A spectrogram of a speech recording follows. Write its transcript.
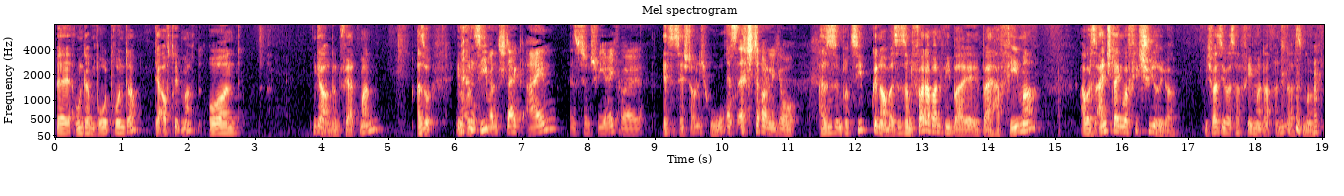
äh, unterm Boot drunter, der Auftrieb macht. Und ja, und dann fährt man. Also im Prinzip, Man steigt ein, das ist schon schwierig, weil es ist erstaunlich hoch. es ist erstaunlich hoch. Also es ist im Prinzip, genau, aber es ist so ein Förderband wie bei, bei Hafema, aber das Einsteigen war viel schwieriger. Ich weiß nicht, was Hafema da anders macht.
